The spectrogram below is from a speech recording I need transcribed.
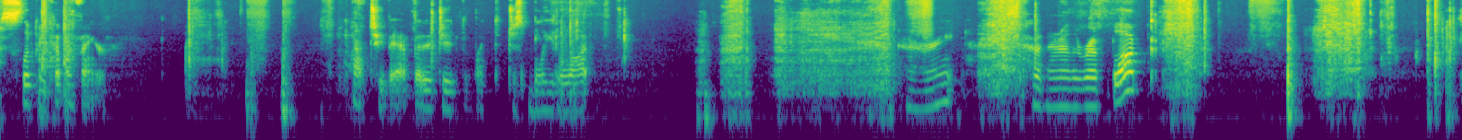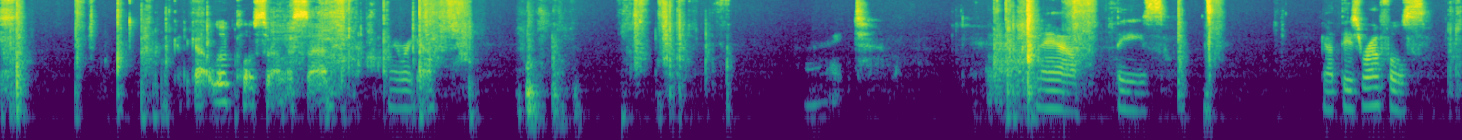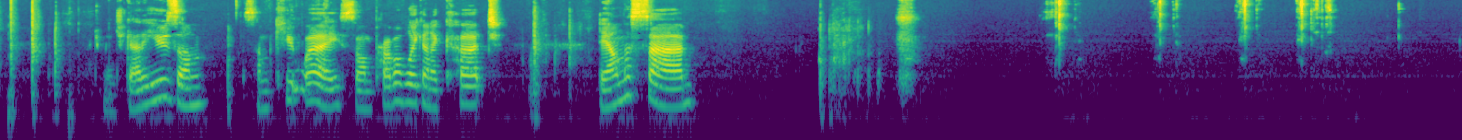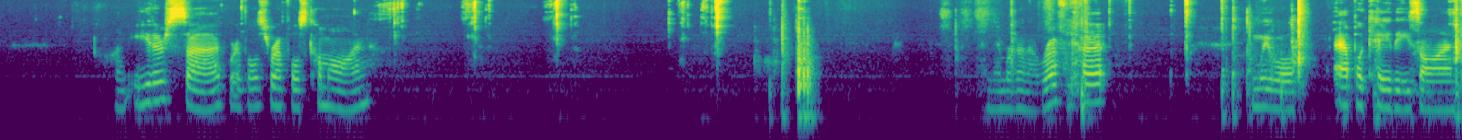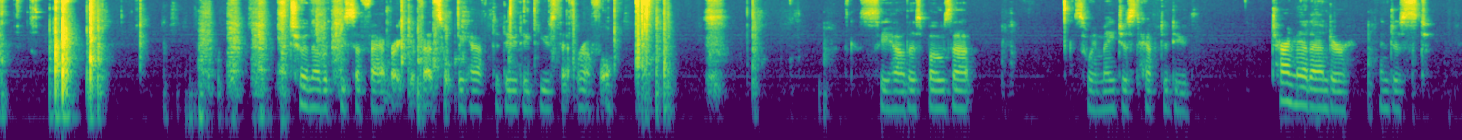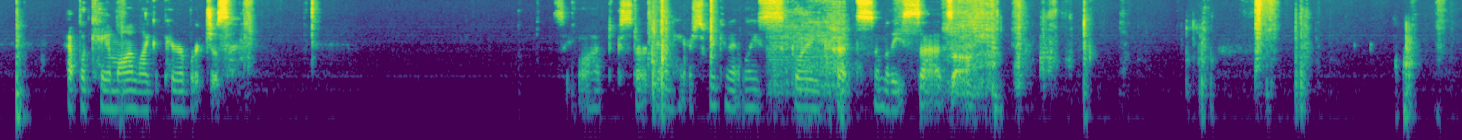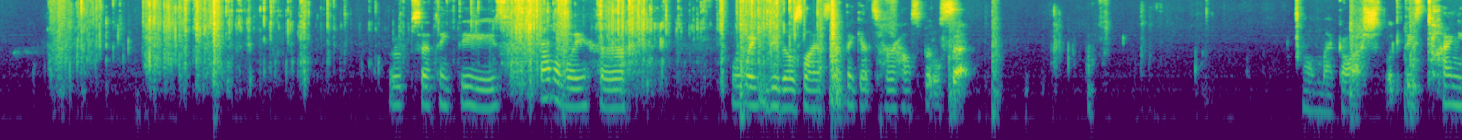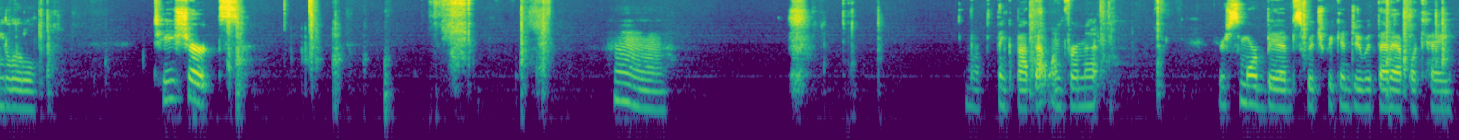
slip and cut my finger. Not too bad, but it did like to just bleed a lot. Alright, cut another rough block. Could have got a little closer on this side. There we go. Alright. Now, these. Got these ruffles, which means you got to use them some cute way. So I'm probably to cut down the side on either side where those ruffles come on. And then we're going to rough cut and we will applique these on to another piece of fabric if that's what we have to do to use that ruffle. See how this bows up? So we may just have to do turn that under and just applique them on like a pair of breeches. see, we'll have to start down here so we can at least go ahead and cut some of these sides off. Oops, I think these probably her. We'll wait and do those last. I think it's her hospital set. Oh my gosh, look at these tiny little t-shirts. Hmm. Have to think about that one for a minute. Here's some more bibs, which we can do with that applique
